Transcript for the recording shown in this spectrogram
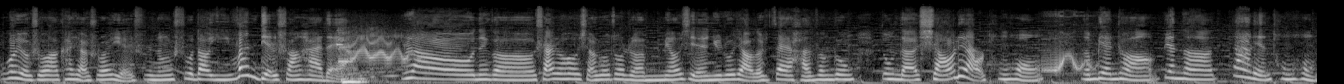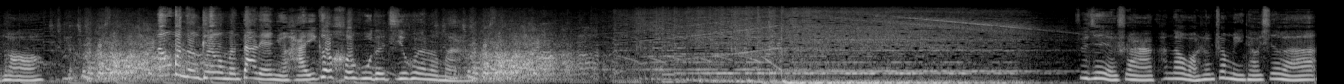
不过有时候啊，看小说也是能受到一万点伤害的呀。不知道那个啥时候小说作者描写女主角的在寒风中冻得小脸通红，能变成变得大脸通红呢？能不能给我们大脸女孩一个呵护的机会了吗？最近也是啊，看到网上这么一条新闻，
